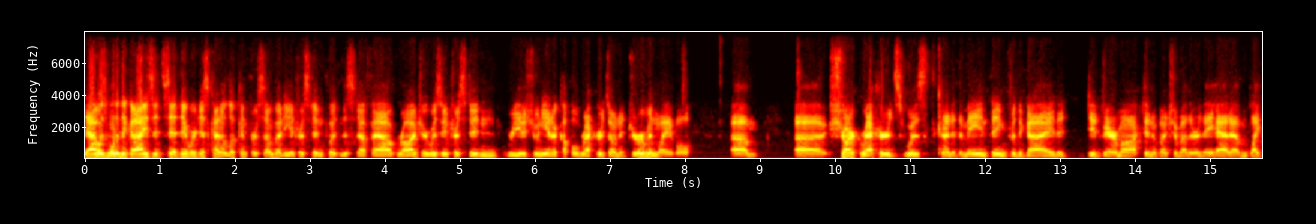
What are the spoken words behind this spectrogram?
that was one of the guys that said they were just kind of looking for somebody interested in putting this stuff out. Roger was interested in reissuing. He had a couple records on a German label. Um, uh, Shark Records was kind of the main thing for the guy that did Wehrmacht and a bunch of other. They had um, like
